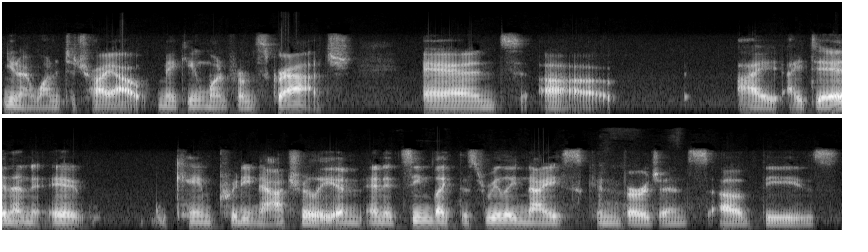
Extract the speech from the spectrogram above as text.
you know, I wanted to try out making one from scratch. And uh, I, I did, and it came pretty naturally. And, and it seemed like this really nice convergence of these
